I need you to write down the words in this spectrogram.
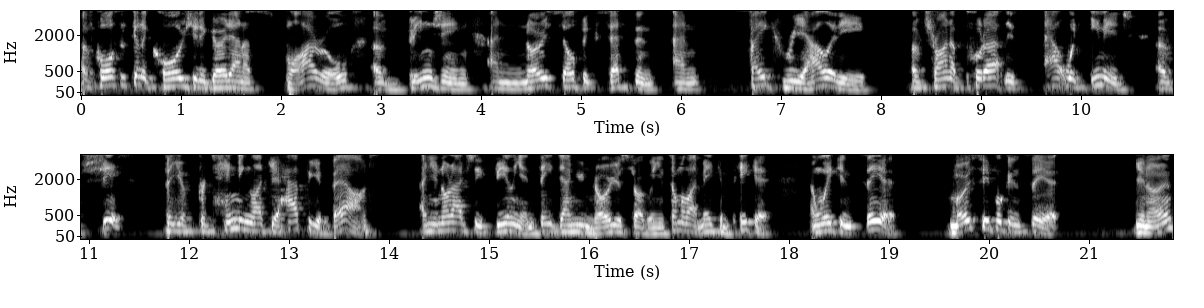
Of course, it's going to cause you to go down a spiral of binging and no self acceptance and fake reality of trying to put out this outward image of shit that you're pretending like you're happy about and you're not actually feeling it. And deep down, you know you're struggling. And someone like me can pick it and we can see it. Most people can see it. You know,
